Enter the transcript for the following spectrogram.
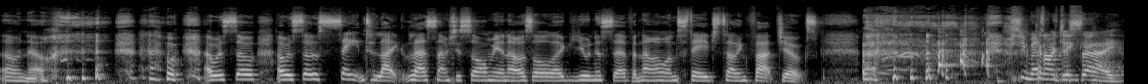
oh no. I was so I was so saint like last time she saw me and I was all like UNICEF and now I'm on stage telling fat jokes. she must Can I just thinking, say,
